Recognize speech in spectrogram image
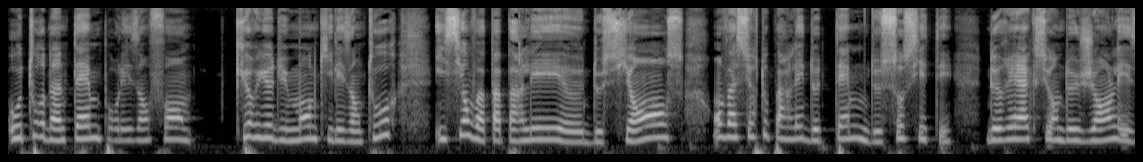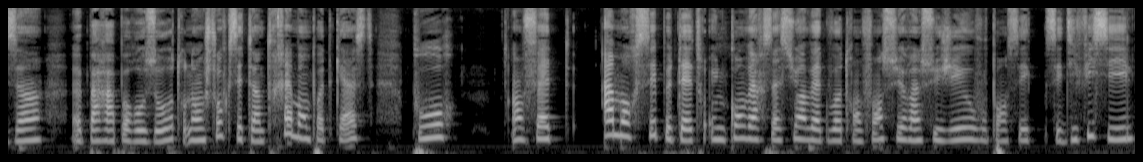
autour d'un thème pour les enfants curieux du monde qui les entoure. Ici, on va pas parler euh, de science, on va surtout parler de thèmes de société, de réactions de gens les uns euh, par rapport aux autres. Donc, je trouve que c'est un très bon podcast pour, en fait, amorcer peut-être une conversation avec votre enfant sur un sujet où vous pensez que c'est difficile,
